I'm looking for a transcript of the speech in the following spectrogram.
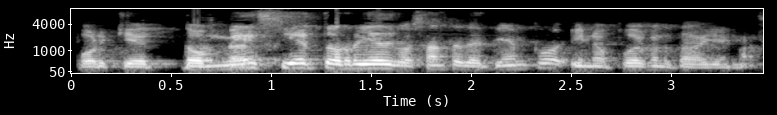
porque tomé ciertos riesgos antes de tiempo y no pude contratar a alguien más.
